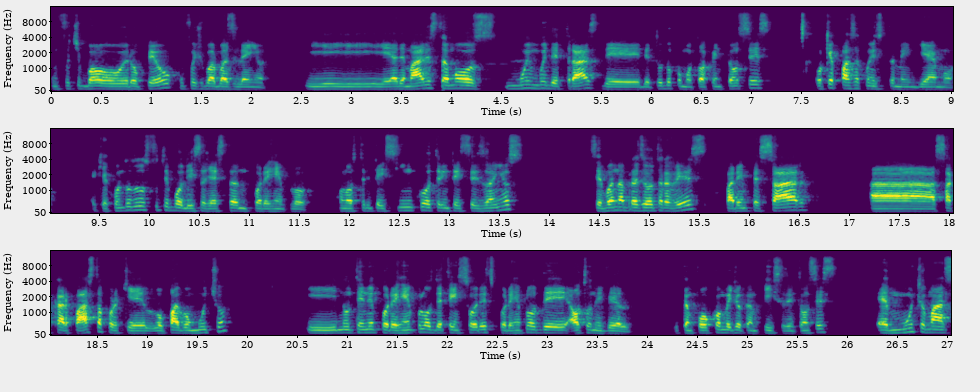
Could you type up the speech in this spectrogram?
Um futebol europeu com futebol brasileiro. E, además, estamos muito, muito detrás de, de tudo como toca. Então, o que passa com isso também, Guillermo? É que quando os futebolistas já estão, por exemplo, com os 35, 36 anos, se vão ao Brasil outra vez para começar a sacar pasta, porque lo pagam muito, e não têm, por exemplo, defensores, por exemplo, de alto nível, e tampouco mediocampistas. Então, é muito mais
